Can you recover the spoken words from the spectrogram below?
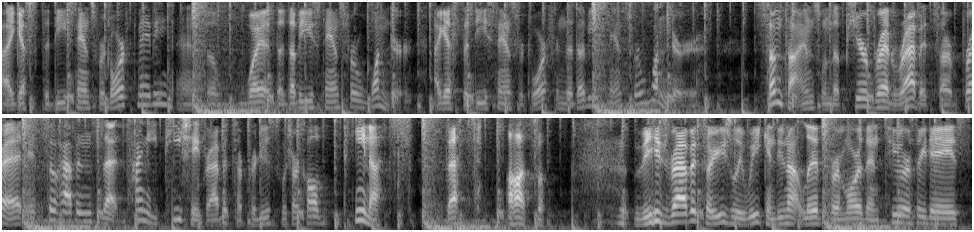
I guess the D stands for dwarf, maybe, and the, the W stands for wonder. I guess the D stands for dwarf, and the W stands for wonder. Sometimes, when the purebred rabbits are bred, it so happens that tiny pea shaped rabbits are produced, which are called peanuts. That's awesome. These rabbits are usually weak and do not live for more than two or three days,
